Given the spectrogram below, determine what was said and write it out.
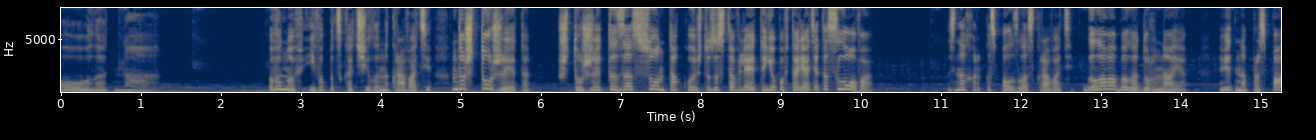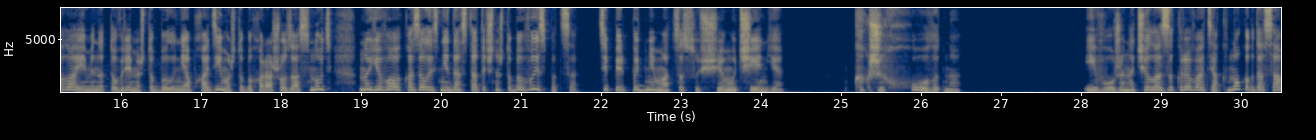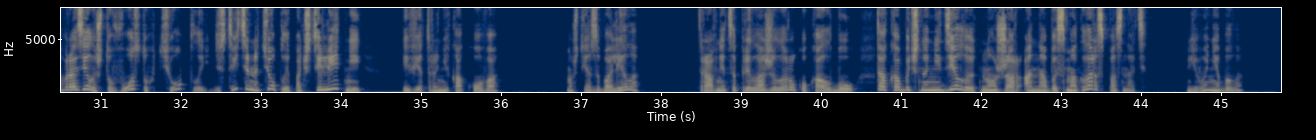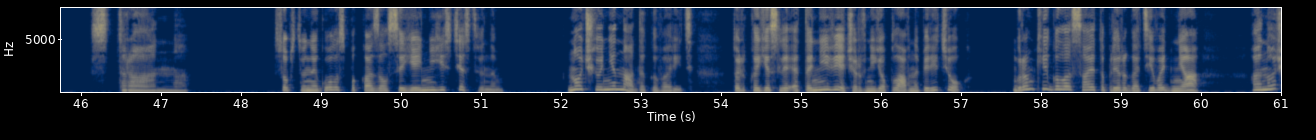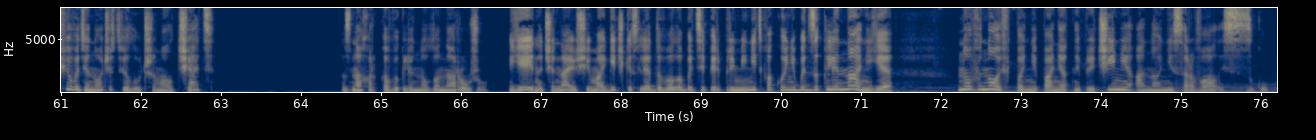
холодно. Вновь Ива подскочила на кровати. Да что же это? Что же это за сон такой, что заставляет ее повторять это слово? Знахарка сползла с кровати. Голова была дурная. Видно, проспала именно то время, что было необходимо, чтобы хорошо заснуть, но его оказалось недостаточно, чтобы выспаться. Теперь подниматься сущее мучение. Как же холодно! Ива уже начала закрывать окно, когда сообразила, что воздух теплый, действительно теплый, почти летний, и ветра никакого. Может, я заболела? Травница приложила руку к лбу. Так обычно не делают, но жар она бы смогла распознать. Его не было. Странно. Собственный голос показался ей неестественным. Ночью не надо говорить, только если это не вечер в нее плавно перетек. Громкие голоса — это прерогатива дня, а ночью в одиночестве лучше молчать. Знахарка выглянула наружу. Ей, начинающей магичке, следовало бы теперь применить какое-нибудь заклинание — но вновь по непонятной причине оно не сорвалось с губ.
